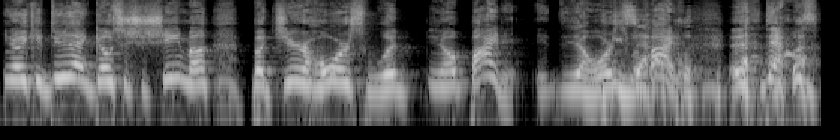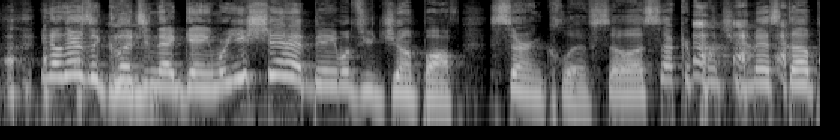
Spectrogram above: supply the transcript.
You know, you could do that in Ghost of Tsushima, but your horse would, you know, bite it. Your horse would bite it. that was, you know, there's a glitch in that game where you should have been able to jump off certain cliffs. So, uh, Sucker Punch, you messed up.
